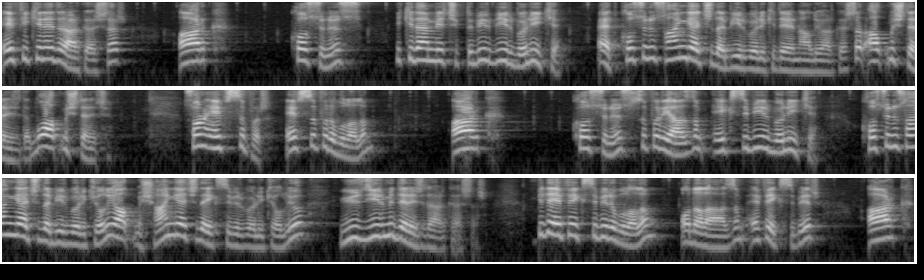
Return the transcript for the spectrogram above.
F2 nedir arkadaşlar? Ark kosinüs 2'den 1 çıktı 1 1 bölü 2. Evet kosinüs hangi açıda 1 bölü 2 değerini alıyor arkadaşlar? 60 derecede. Bu 60 derece. Sonra F0. F0'ı bulalım. Ark kosinüs 0 yazdım. Eksi 1 bölü 2. Kosinüs hangi açıda 1 bölü 2 oluyor? 60. Hangi açıda eksi 1 bölü 2 oluyor? 120 derecede arkadaşlar. Bir de f eksi 1'i bulalım. O da lazım. f eksi 1 ark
